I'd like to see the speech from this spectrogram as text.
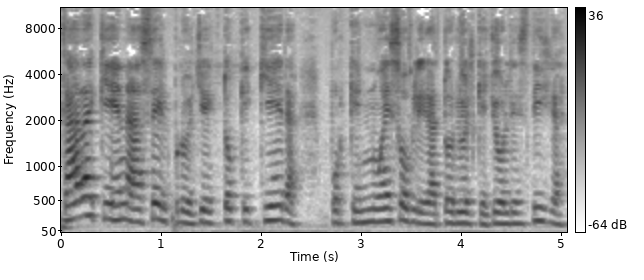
Cada quien hace el proyecto que quiera, porque no es obligatorio el que yo les diga,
